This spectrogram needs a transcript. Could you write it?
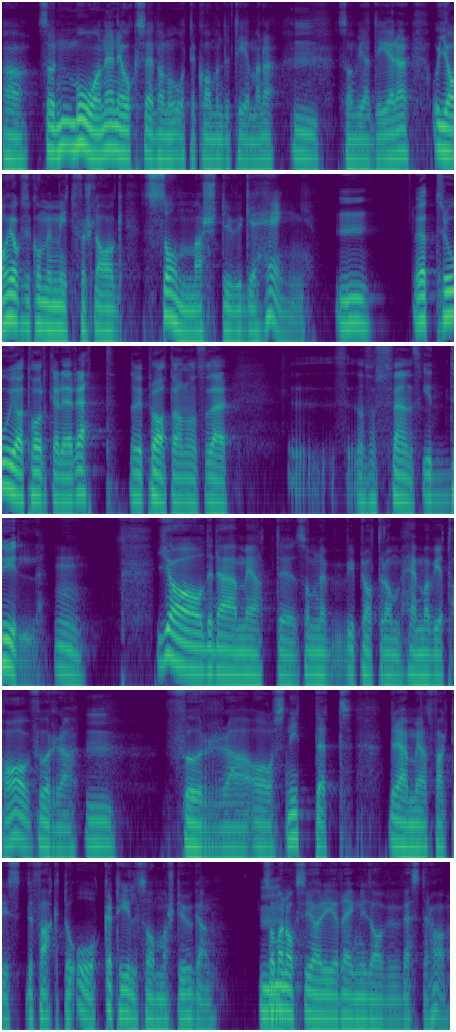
Ja. Så månen är också en av de återkommande temana mm, som vi adderar. Och jag har ju också kommit med mitt förslag sommarstugehäng. mm. Och jag tror jag tolkar det rätt när vi pratar om någon sådär eh, någon sorts svensk idyll. Mm. Ja, och det där med att, eh, som när vi pratade om Hemma vid ett hav förra, Mm. förra avsnittet. Det där med att faktiskt de facto åka till sommarstugan. Mm. Som man också gör i Regnig dag vid Västerhav.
